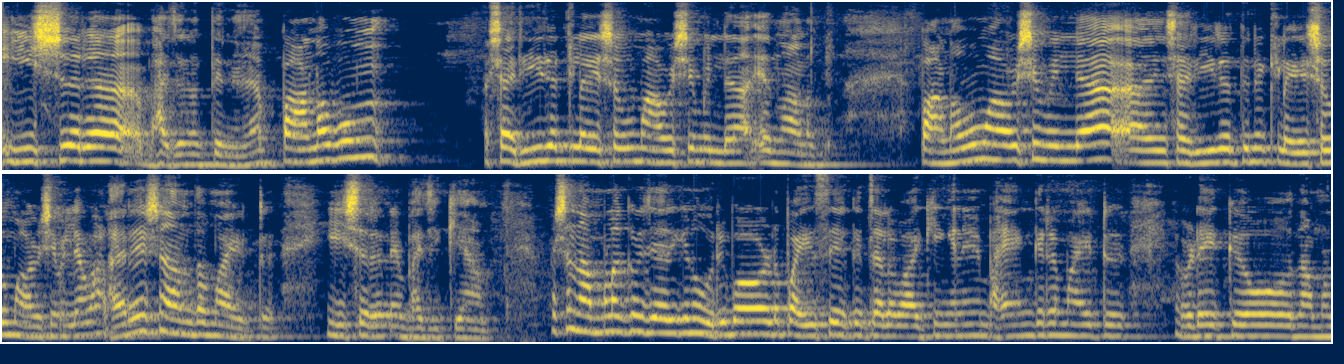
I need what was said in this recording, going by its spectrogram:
ഈശ്വര ഭജനത്തിന് പണവും ശരീരക്ലേശവും ആവശ്യമില്ല എന്നാണ്. പണവും ആവശ്യമില്ല ശരീരത്തിന് ക്ലേശവും ആവശ്യമില്ല. വളരെ ശാന്തമായിട്ട് ഈശ്വരനെ ഭജിക്കാം. പക്ഷെ നമ്മളൊക്കെ വിചാരിക്കണം ഒരുപാട് പൈസയൊക്കെ ചിലവാക്കി ഇങ്ങനെ ഭയങ്കരമായിട്ട് എവിടെയൊക്കെയോ നമ്മൾ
